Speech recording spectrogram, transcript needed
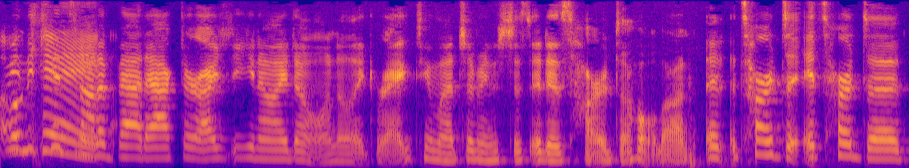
I mean, the kid's not a bad actor. I, you know, I don't want to like rag too much. I mean, it's just it is hard to hold on. It, it's hard to. It's hard to.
